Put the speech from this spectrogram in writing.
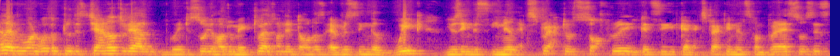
Hello everyone, welcome to this channel. Today I'm going to show you how to make $1200 every single week using this email extractor software. You can see it can extract emails from various sources,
